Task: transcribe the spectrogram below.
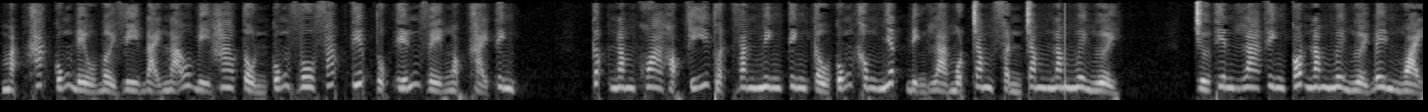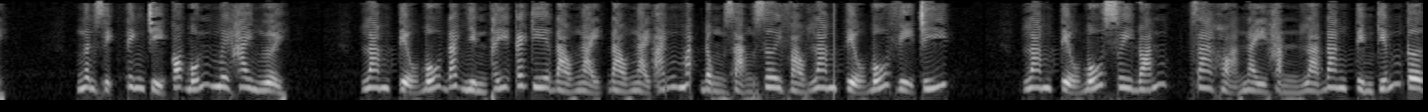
Mặt khác cũng đều bởi vì đại não bị hao tổn cũng vô pháp tiếp tục tiến về Ngọc Khải Tinh. Cấp 5 khoa học kỹ thuật văn minh tinh cầu cũng không nhất định là 100% 50 người. Trừ thiên la tinh có 50 người bên ngoài. Ngân dịch tinh chỉ có 42 người. Lam tiểu bố đã nhìn thấy cái kia đào ngải đào ngải ánh mắt đồng dạng rơi vào Lam tiểu bố vị trí. Lam tiểu bố suy đoán, gia hỏa này hẳn là đang tìm kiếm cơ.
